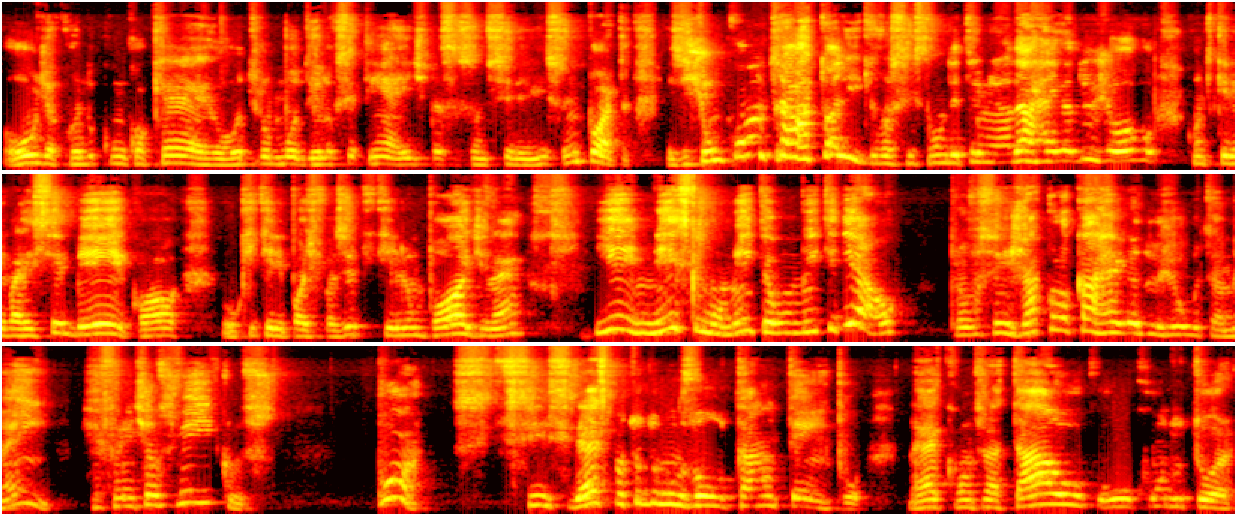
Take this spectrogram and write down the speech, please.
Ou de acordo com qualquer outro modelo que você tem aí de prestação de serviço, não importa. Existe um contrato ali que vocês estão determinando a regra do jogo, quanto que ele vai receber, qual, o que, que ele pode fazer, o que, que ele não pode, né? E nesse momento é o momento ideal para você já colocar a regra do jogo também referente aos veículos. Pô, se, se desse para todo mundo voltar no tempo, né, contratar o, o condutor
